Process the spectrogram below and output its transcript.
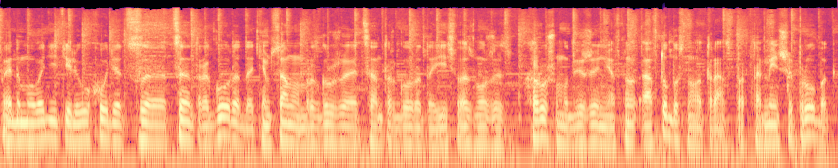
поэтому водители уходят с центра города, тем самым разгружая центр города, есть возможность хорошему движению автобусного транспорта, меньше пробок,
